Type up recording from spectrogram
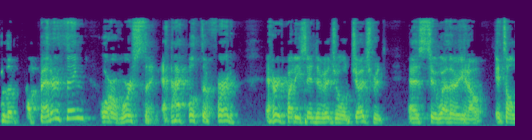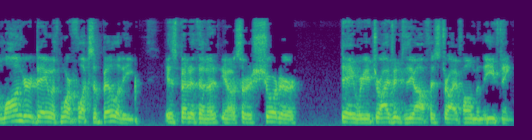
for the, a better thing or a worse thing. And I will defer to everybody's individual judgment as to whether you know it's a longer day with more flexibility is better than a you know sort of shorter day where you drive into the office, drive home in the evening,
